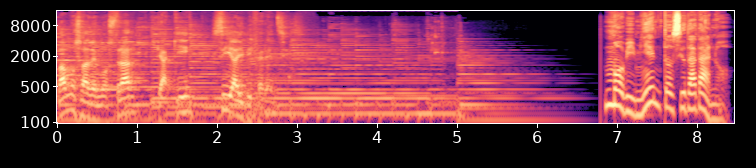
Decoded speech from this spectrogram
vamos a demostrar que aquí sí hay diferencias. Movimiento Ciudadano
